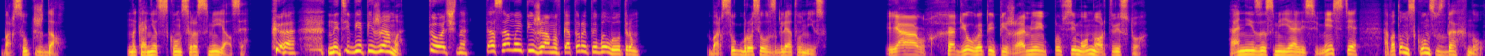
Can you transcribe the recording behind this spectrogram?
Барсук ждал. Наконец Скунс рассмеялся. «Ха! На тебе пижама! Точно! Та самая пижама, в которой ты был утром!» Барсук бросил взгляд вниз. «Я ходил в этой пижаме по всему Нортвисту». Они засмеялись вместе, а потом Скунс вздохнул.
